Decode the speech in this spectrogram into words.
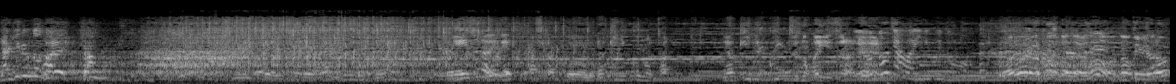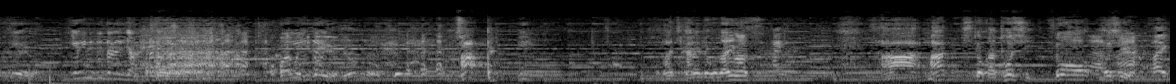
焼き肉のタレじゃん。言いづらいね確かに。焼肉のた 焼肉っていうのが言いづらいね。お父ちゃんは言いにくいと思う我々は簡単だよな。なんか言うの焼肉だねじゃんお前もひどいよ。さあお待ちかねでございます。はい。さあマッチとかトシどう。トシはい。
